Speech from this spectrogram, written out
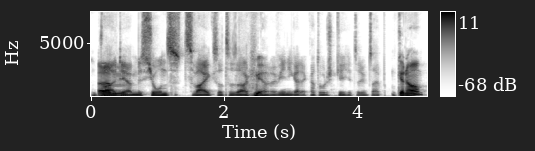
War ähm, der Missionszweig sozusagen mehr oder weniger der katholischen Kirche zu dem Zeitpunkt. Genau.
